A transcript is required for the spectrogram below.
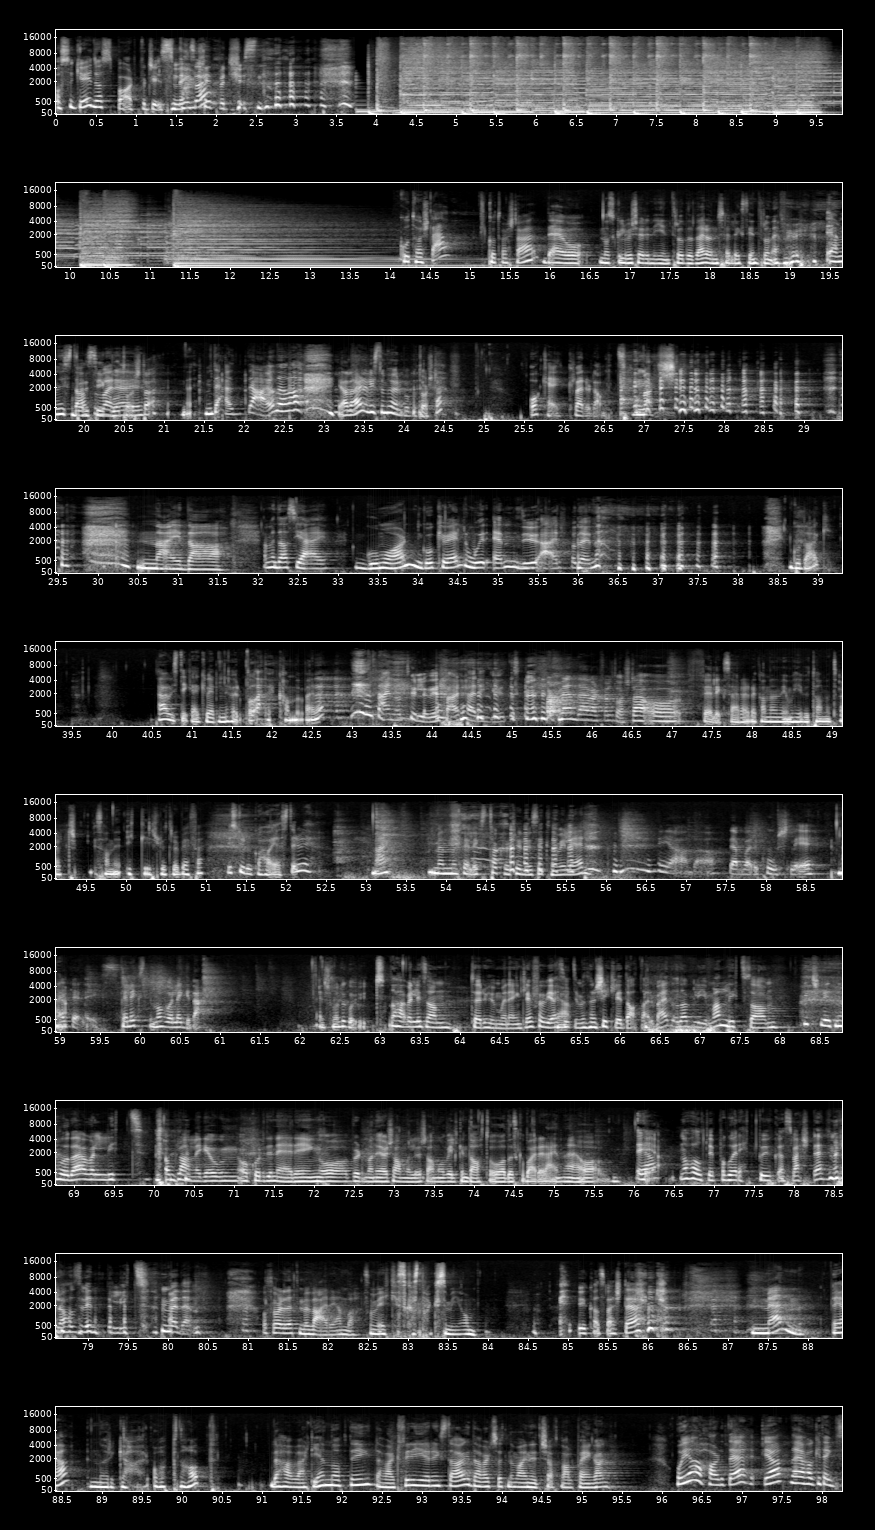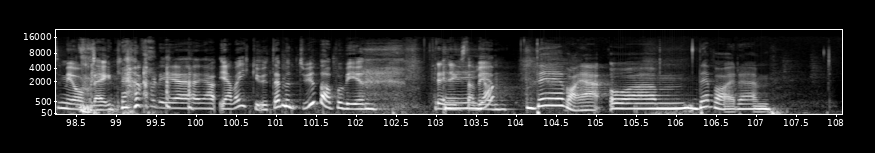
Og så gøy, du har spart på juicen, liksom. Litt på juicen. God torsdag. God torsdag. Det er jo, nå skulle vi kjøre en ny intro. Det der er den kjedeligste introen ever. Ja, men i sted, Bare så si god torsdag. Nei, men det er, det er jo det, da. Ja, det er det hvis de hører på på torsdag. Ok, kverulant. Match. Nei da. Ja, men da sier jeg god morgen, god kveld, hvor enn du er på døgnet. God dag. Ja, hvis det ikke er kvelden de hører på, da. Det kan det være. Nei, nå tuller vi fælt. Herregud. Men det er i hvert fall torsdag, og Felix er her. Det kan hende vi må hive ut han etter hvert. Hvis han ikke slutter å bjeffe. Vi skulle jo ikke ha gjester, vi. Nei. Men Felix takler tydeligvis ikke når vi ler. Ja da. Det er bare koselig. Hei, Felix. Felix, du må gå og legge deg. Ellers må du gå ut. Nå har vi litt sånn tørr humor, egentlig, for vi har Ja. sittet med sånn skikkelig dataarbeid, og da blir man litt sånn Litt sliten i hodet og litt Og planlegging og koordinering, og burde man gjøre sånn eller sånn, og hvilken dato, og det skal bare regne, og Ja, nå holdt vi på å gå rett på ukas verste, men la oss vente litt med den. Og så var det dette med været igjen, da, som vi ikke skal snakke så mye om. Ukas verste. Men Ja. Norge har åpna opp. Det har vært gjenåpning, det har vært frigjøringsdag, det har vært 17. mai nyttårsaften på en gang. Å ja, har du det? Ja, nei, jeg har ikke tenkt så mye over det, egentlig. Fordi jeg, jeg var ikke ute, men du var på byen. Fredrikstadbyen. Ja, det var jeg. Og um, det var um,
